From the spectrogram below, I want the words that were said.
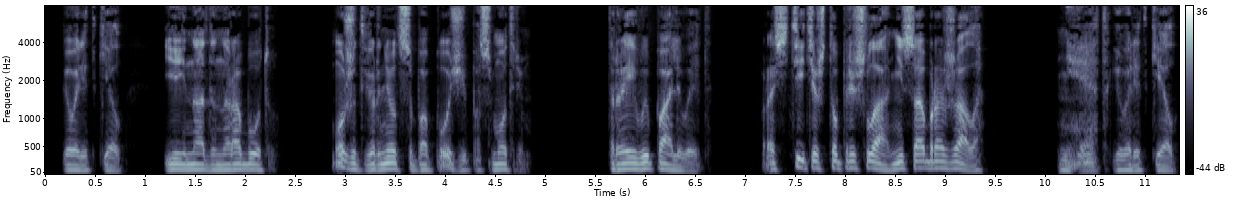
— говорит Кел. «Ей надо на работу. Может, вернется попозже, посмотрим». Трей выпаливает. «Простите, что пришла, не соображала». «Нет», — говорит Кел,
